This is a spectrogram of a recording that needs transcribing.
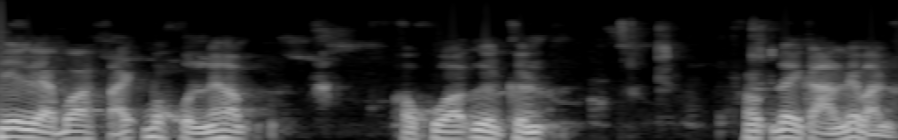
นี่แบบว่าใส่บ่ขนเลยครับเขาครัวอืดขึ้นเขาได้การได้บัน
